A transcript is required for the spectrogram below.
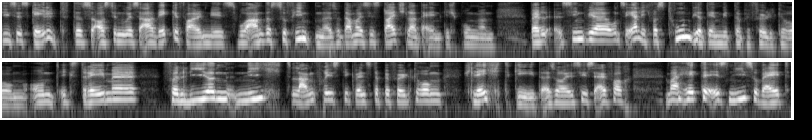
dieses Geld, das aus den USA weggefallen ist, woanders zu finden. Also damals ist Deutschland eingesprungen. Weil, sind wir uns ehrlich, was tun wir denn mit der Bevölkerung? Und Extreme verlieren nicht langfristig, wenn es der Bevölkerung schlecht geht. Also es ist einfach, man hätte es nie so weit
